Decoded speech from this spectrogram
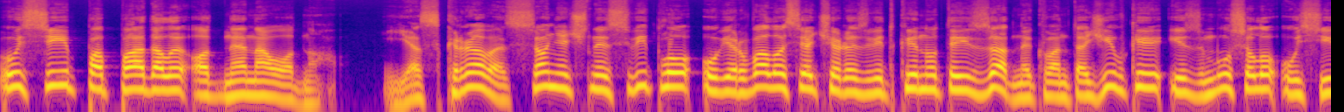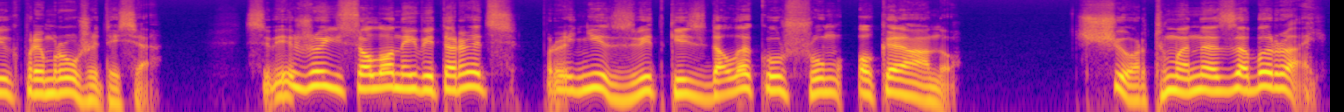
Усі попадали одне на одного. Яскраве сонячне світло увірвалося через відкинутий задник вантажівки і змусило усіх примружитися. Свіжий солоний вітерець приніс звідкись далеку шум океану. Чорт мене забирай,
